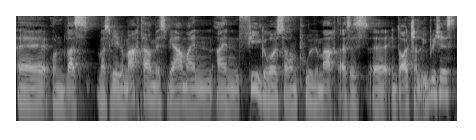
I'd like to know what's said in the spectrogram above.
Äh, und was, was wir gemacht haben, ist, wir haben einen, einen viel größeren Pool gemacht, als es äh, in Deutschland üblich ist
